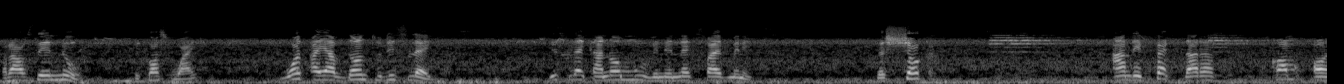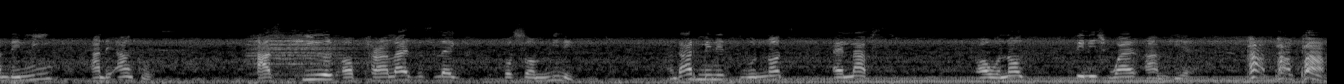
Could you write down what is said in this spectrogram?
But I'll say no. Because why? What I have done to this leg, this leg cannot move in the next five minutes. The shock and the effect that has come on the knee and the ankle has killed or paralyzed this leg for some minutes. And that minute will not elapse or will not finish while I'm here. Pam, pam, pam,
